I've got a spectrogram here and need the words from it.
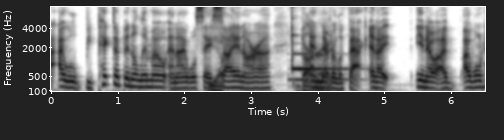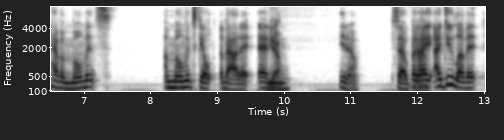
I will be picked up in a limo and I will say Yep. sayonara Darn and right. never look back. And I you know, I I won't have a moment's a moment's guilt about it. And Yeah. you know. So, but Yeah. I I do love it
